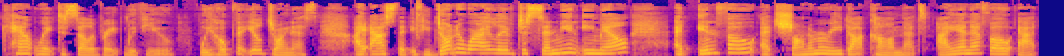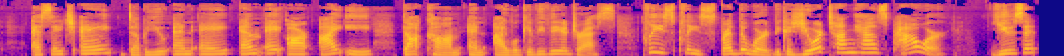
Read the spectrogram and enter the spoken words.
can't wait to celebrate with you. We hope that you'll join us. I ask that if you don't know where I live, just send me an email at info at shawnamarie.com. That's I-N-F-O at S-H-A-W-N-A-M-A-R-I-E dot com, and I will give you the address. Please, please spread the word because your tongue has power. Use it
